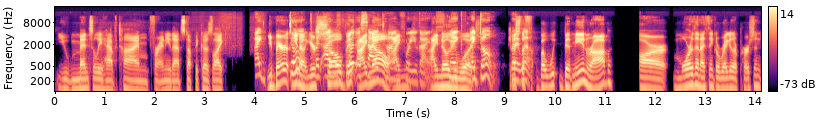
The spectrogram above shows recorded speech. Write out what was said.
you mentally have time for any of that stuff because, like, I you barely, you know, you're but I so will bit. I know, time I for you guys. I know you would. I don't, but I just the will. f- but we, but me and Rob are more than I think a regular person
